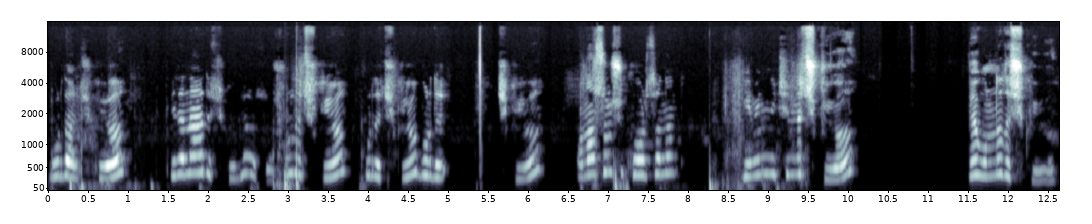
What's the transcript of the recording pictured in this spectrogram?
Buradan çıkıyor. Bir de nerede çıkıyor biliyor musun? Şurada çıkıyor. Burada çıkıyor. Burada çıkıyor. Ondan sonra şu korsanın geminin içinde çıkıyor. Ve bunda da çıkıyor.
